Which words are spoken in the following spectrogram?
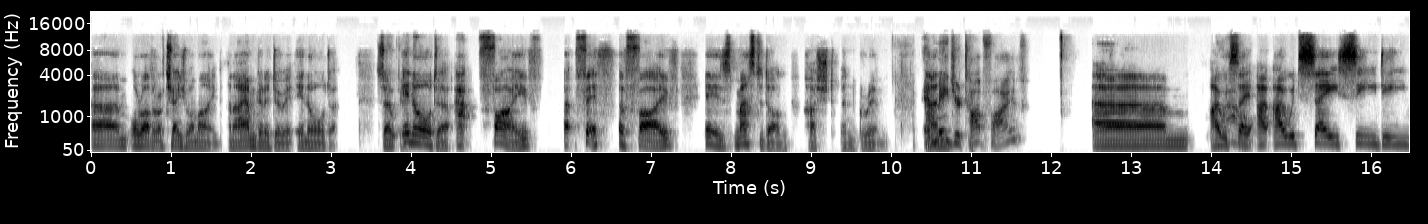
um, or rather, I've changed my mind, and I am going to do it in order. So, Okay. in order, at five, at fifth of five is Mastodon, Hushed and Grim. And, And- made your top five. Um, I would say, I, I would say CD.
